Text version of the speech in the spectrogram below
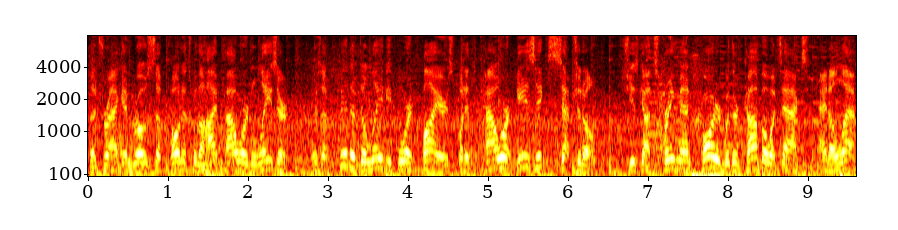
The dragon roasts opponents with a high-powered laser. There's a bit of delay before it fires, but its power is exceptional. She's got Springman cornered with her combo attacks, and a left,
